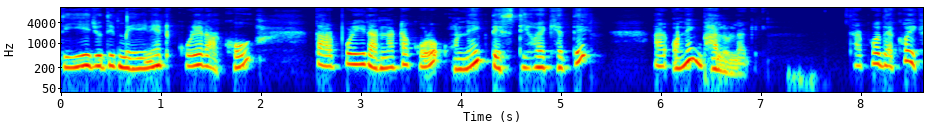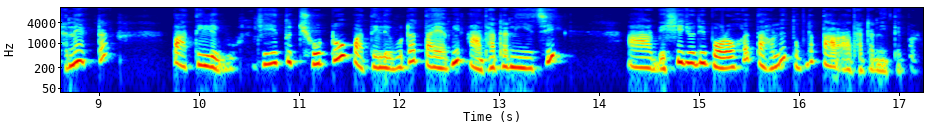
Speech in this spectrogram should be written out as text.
দিয়ে যদি ম্যারিনেট করে রাখো তারপর এই রান্নাটা করো, অনেক টেস্টি হয় খেতে আর অনেক ভালো লাগে। তারপর দেখো এখানে একটা পাতিলেবু যেহেতু ছোট পাতিলেবুটা তাই আমি আধাটা নিয়েছি। আর বেশি যদি বড় হয় তাহলে তোমরা তার আধাটা নিতে পারো।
